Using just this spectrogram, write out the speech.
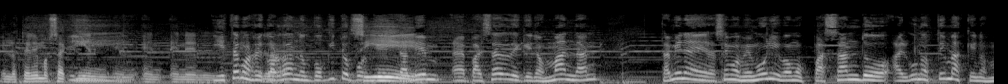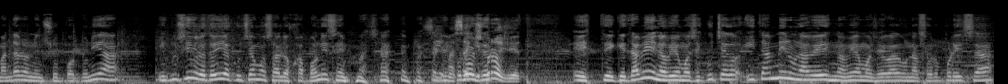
eh, los tenemos aquí en- Y- en, en- en el... Y estamos en la- recordando un poquito porque Sí. también, a pesar de que nos mandan, también eh, hacemos memoria y vamos pasando algunos temas que nos mandaron en su oportunidad. Inclusive el otro día escuchamos a los japoneses en Masa- Sí, Masaki Masaki Project, Project. Este, que también lo habíamos escuchado y también una vez nos habíamos llevado una sorpresa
